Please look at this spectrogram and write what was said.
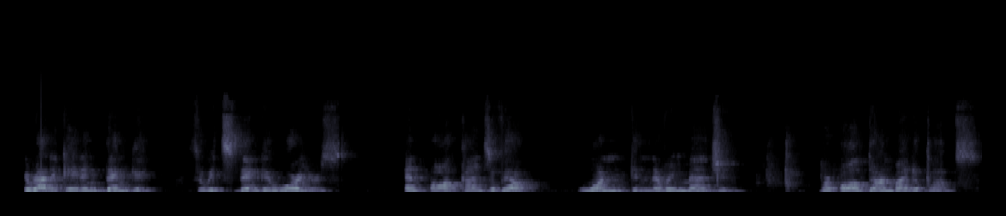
eradicating dengue through its dengue warriors, and all kinds of help one can never imagine were all done by the clubs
